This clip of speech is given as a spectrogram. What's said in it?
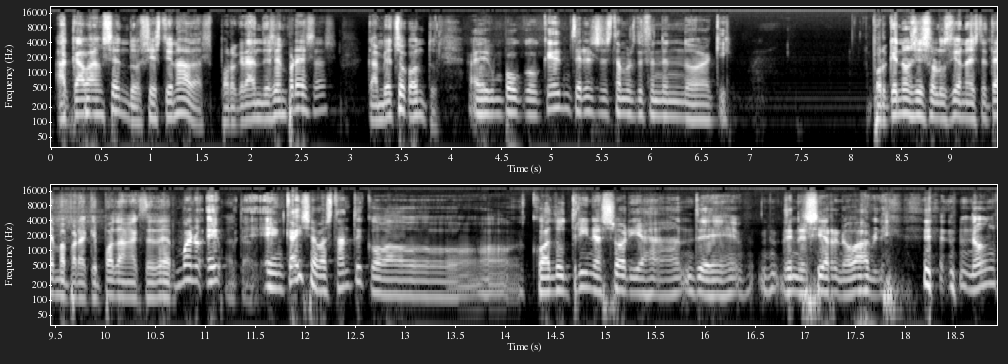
acaban sendo xestionadas por grandes empresas, cambia o conto. A un pouco, que intereses estamos defendendo aquí? Por que non se soluciona este tema para que podan acceder? Bueno, eh, ah, encaixa bastante coa, coa doutrina soria de, de enerxía renovable, non?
